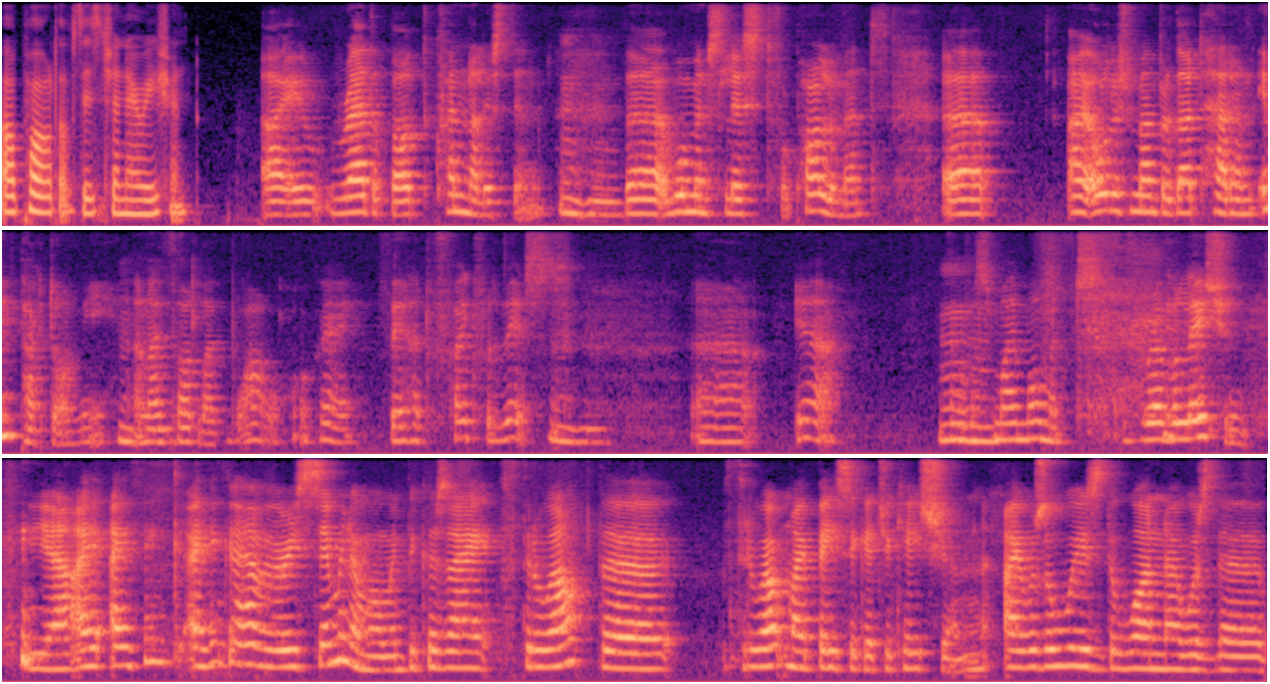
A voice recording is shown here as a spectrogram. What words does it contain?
are part of this generation. I read about Kvennalistinn, Mhm. the women's list for parliament, uh, I always remember that had an impact on me, and I Mhm. thought like, wow, okay, they had to fight for this. Mhm. Uh, yeah, that was Mhm. my moment of revelation. yeah, I, I think I think I have a very similar moment because I throughout the throughout my basic education I was always the one I was the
